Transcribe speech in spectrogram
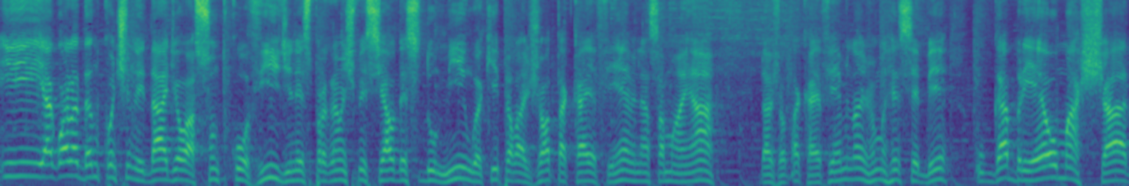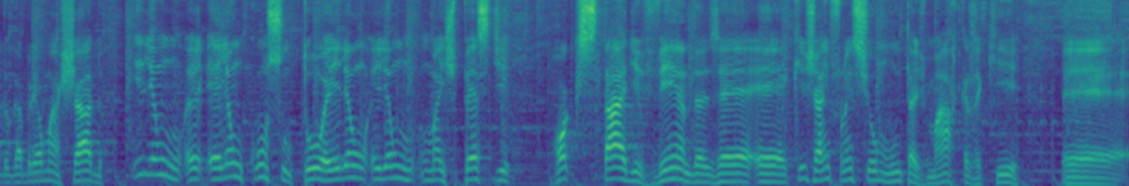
e agora dando continuidade ao assunto Covid nesse programa especial desse domingo aqui pela JKFM, nessa manhã da JKFM, nós vamos receber o Gabriel Machado. Gabriel Machado, ele é um, ele é um consultor, ele é, um, ele é um, uma espécie de rockstar de vendas é, é, que já influenciou muitas marcas aqui, é,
